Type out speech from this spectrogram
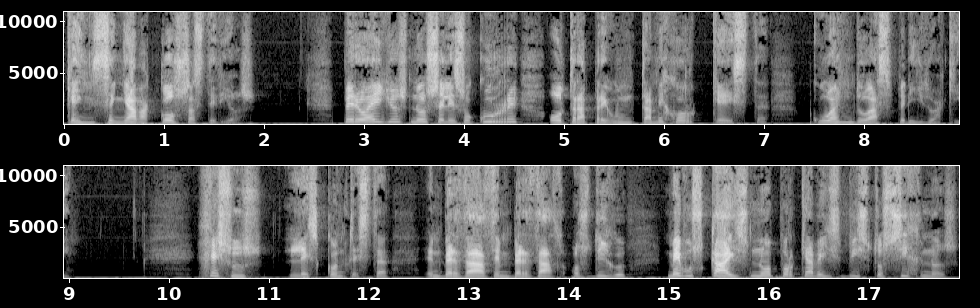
que enseñaba cosas de Dios. Pero a ellos no se les ocurre otra pregunta mejor que esta ¿Cuándo has venido aquí? Jesús les contesta En verdad, en verdad os digo, me buscáis no porque habéis visto signos,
